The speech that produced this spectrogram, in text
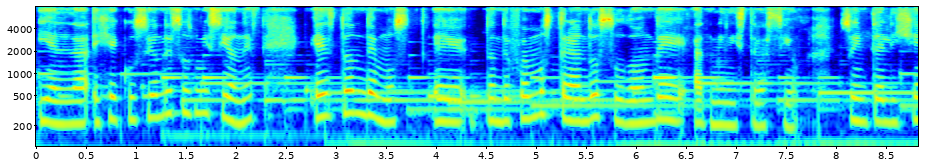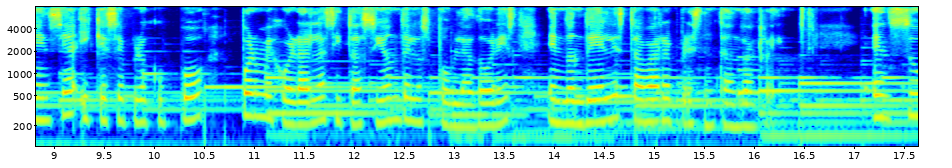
y en la ejecución de sus misiones es donde, eh, donde fue mostrando su don de administración, su inteligencia y que se preocupó por mejorar la situación de los pobladores en donde él estaba representando al rey. En su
